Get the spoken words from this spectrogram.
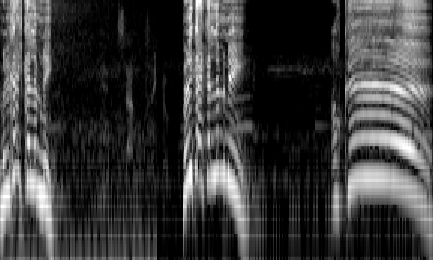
من اللي قاعد يكلمني؟ من اللي قاعد يكلمني؟ أوكي.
